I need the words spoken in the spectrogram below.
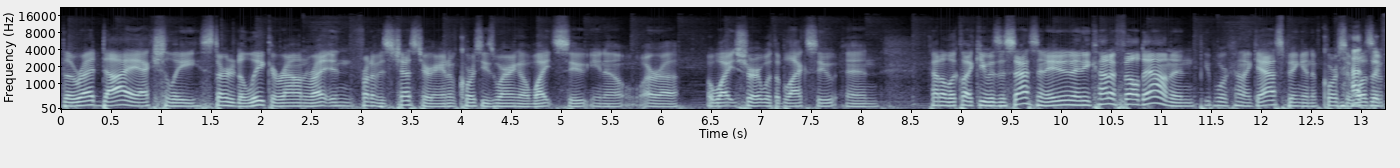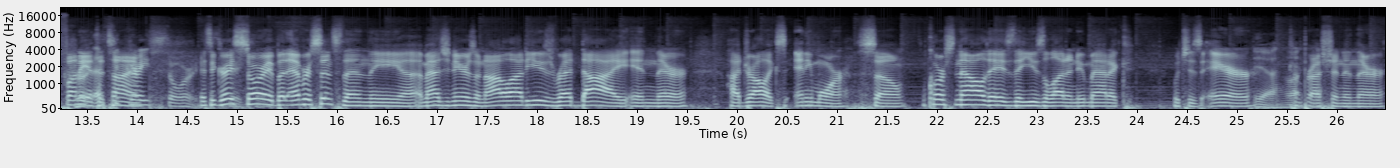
the red dye actually started to leak around right in front of his chest area, and of course he's wearing a white suit, you know, or a, a white shirt with a black suit, and kind of looked like he was assassinated, and he kind of fell down, and people were kind of gasping, and of course it That's wasn't funny at the time. a great story. It's a great story, but ever since then, the uh, Imagineers are not allowed to use red dye in their hydraulics anymore. So, of course, nowadays they use a lot of pneumatic, which is air Yeah, like- compression in their.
